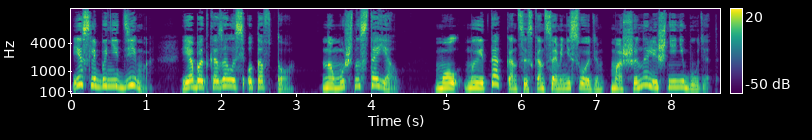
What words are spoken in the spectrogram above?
Если бы не Дима, я бы отказалась от авто, но муж настоял. Мол, мы и так концы с концами не сводим, машины лишней не будет.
